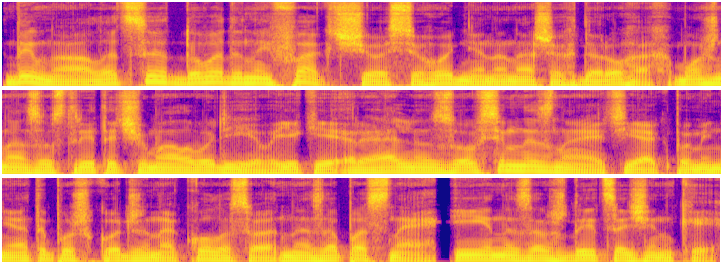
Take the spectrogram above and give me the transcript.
Дивно, але це доведений факт, що сьогодні на наших дорогах можна зустріти чимало водіїв, які реально зовсім не знають, як поміняти пошкоджене колесо на запасне, і не завжди це жінки.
